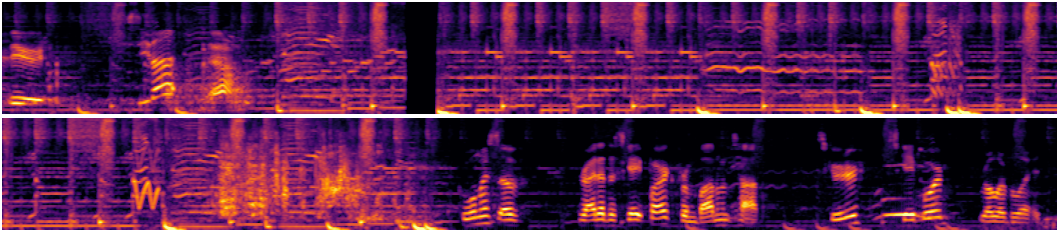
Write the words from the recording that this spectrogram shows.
Dude, see that? Yeah. Coolness of ride at the skate park from bottom to top. Scooter, skateboard, rollerblades.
